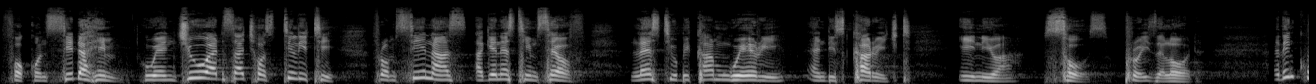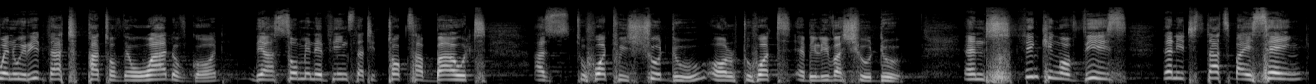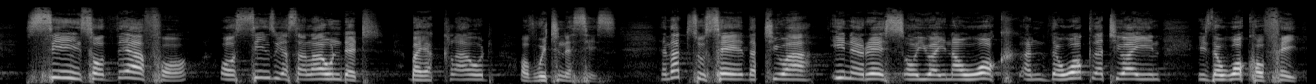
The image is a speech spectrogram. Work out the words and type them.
For consider him who endured such hostility from sinners against himself, lest you become weary and discouraged in your souls. Praise the Lord. I think when we read that part of the Word of God, there are so many things that it talks about as to what we should do or to what a believer should do. And thinking of this, then it starts by saying, since or therefore, or since we are surrounded by a cloud of witnesses. And that's to say that you are in a race or you are in a walk, and the walk that you are in is the walk of faith.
